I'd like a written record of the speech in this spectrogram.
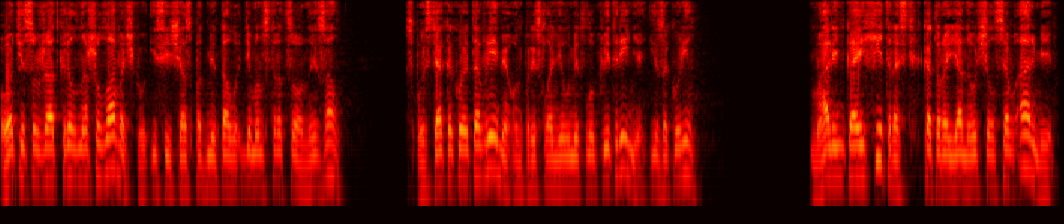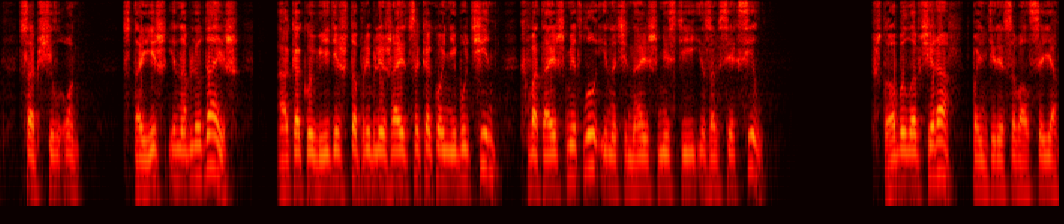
Отис уже открыл нашу лавочку и сейчас подметал демонстрационный зал. Спустя какое-то время он прислонил метлу к витрине и закурил. «Маленькая хитрость, которой я научился в армии», — сообщил он. «Стоишь и наблюдаешь, а как увидишь, что приближается какой-нибудь чин, хватаешь метлу и начинаешь мести изо всех сил. «Что было вчера?» — поинтересовался я.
